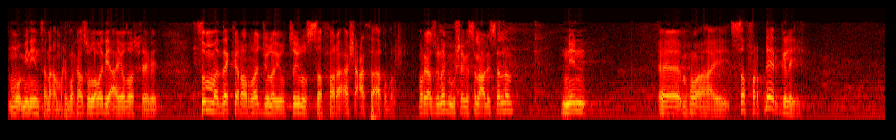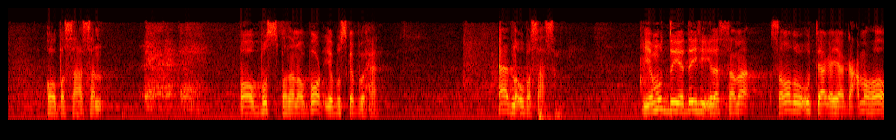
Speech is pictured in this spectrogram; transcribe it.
mu'miniintana amray markaasuu labadii aayadood sheegay uma dakara arajula yutiilu safara ashcaa aqbar markaasuu nebigu sheegay sal lay waslam nin muxuu ahaayey safar dheer gelaya oo basaasan oo bus badan oo boodh iyo bus ka buuxaan aadna u basaasan yamuddu yadayhi ila asamaa samaduu u taagayaa gacmahoo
